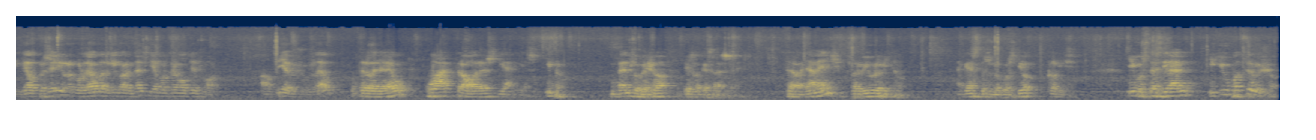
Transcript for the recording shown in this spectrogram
tingueu present i recordeu-me d'aquí 40 anys que ja portareu el temps mort. El dia que us jubileu, treballareu 4 hores diàries. I prou. Penso que això és el que s'ha de fer. Treballar menys per viure millor. Aquesta és una qüestió claríssima. I vostès diran, i qui ho pot fer això?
